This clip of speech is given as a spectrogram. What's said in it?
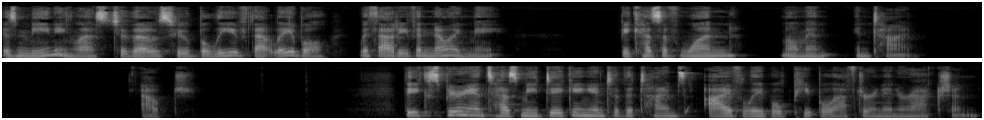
is meaningless to those who believe that label without even knowing me because of one moment in time. Ouch. The experience has me digging into the times I've labeled people after an interaction.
